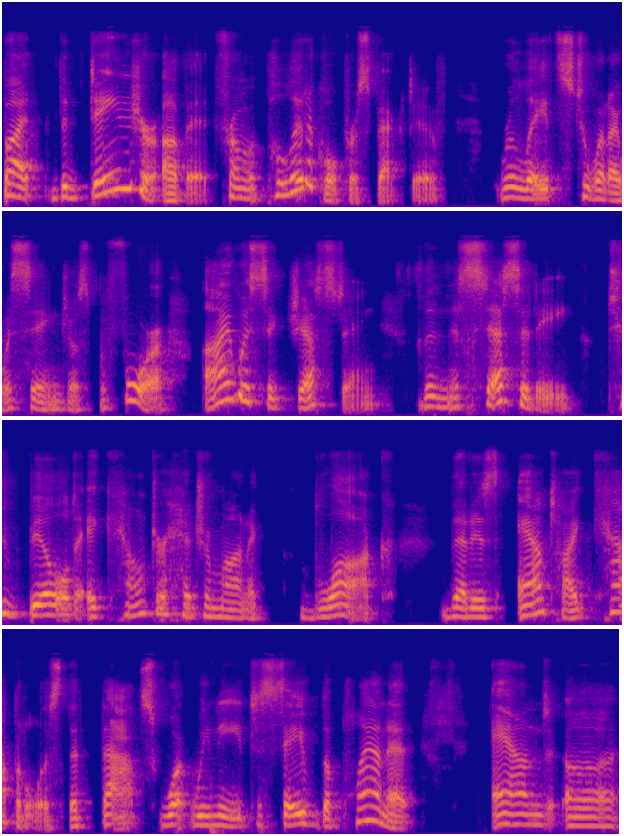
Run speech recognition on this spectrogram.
But the danger of it from a political perspective relates to what I was saying just before. I was suggesting the necessity to build a counter hegemonic bloc that is anti capitalist, that that's what we need to save the planet and uh,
